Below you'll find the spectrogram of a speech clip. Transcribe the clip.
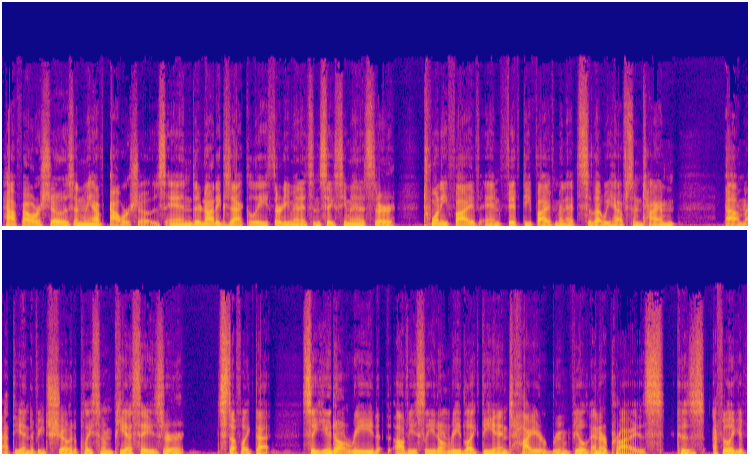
half hour shows and we have hour shows. And they're not exactly 30 minutes and 60 minutes, they're 25 and 55 minutes so that we have some time um, at the end of each show to play some PSAs or stuff like that. Mm-hmm. So you don't read, obviously, you don't read like the entire Broomfield Enterprise because I feel like if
